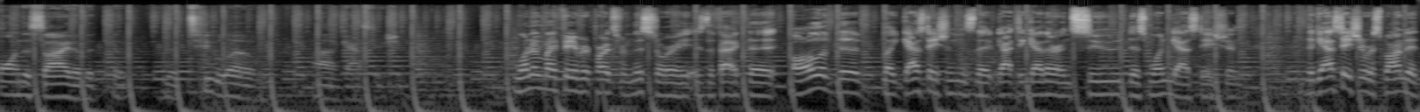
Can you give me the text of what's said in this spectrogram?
on the side of the, the, the too low uh, gas station one of my favorite parts from this story is the fact that all of the like gas stations that got together and sued this one gas station, the gas station responded,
